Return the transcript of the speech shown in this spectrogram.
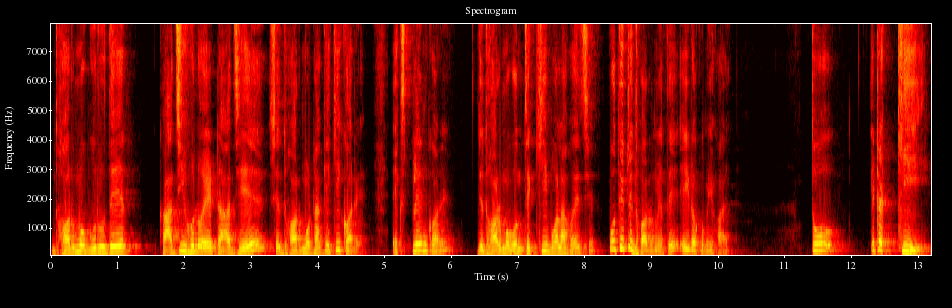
ধর্মগুরুদের কাজই হলো এটা যে সে ধর্মটাকে কি করে? এক্সপ্লেন করে যে ধর্মগ্রন্থে কি বলা হয়েছে। প্রতিটি ধর্মেতে এই রকমই হয়। তো এটা কি?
